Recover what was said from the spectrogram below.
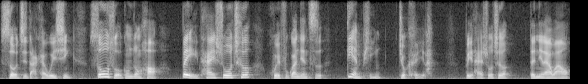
手机打开微信，搜索公众号“备胎说车”，回复关键词“电瓶”就可以了。备胎说车，等你来玩哦。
